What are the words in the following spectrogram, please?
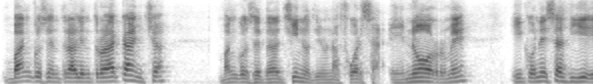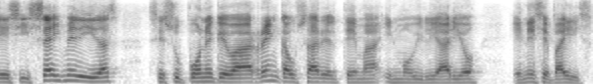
Banco Central entró a la cancha, Banco Central chino tiene una fuerza enorme y con esas 16 medidas se supone que va a reencauzar el tema inmobiliario en ese país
